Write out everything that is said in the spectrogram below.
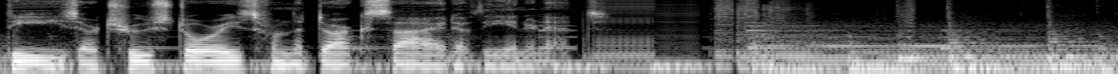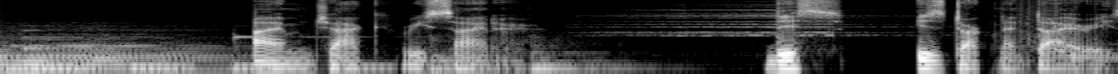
These are true stories from the dark side of the internet. I'm Jack Rhysider. This is Darknet Diaries.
